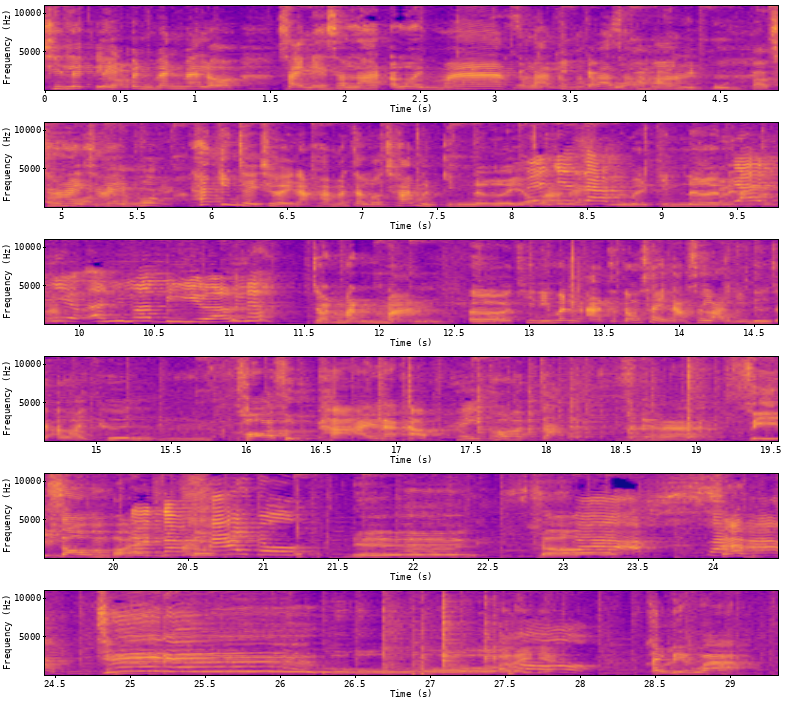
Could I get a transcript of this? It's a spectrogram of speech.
ชิ้นเล็กเนอะๆเป็นแว่นๆแล้วใส่ในสลัดอร่อยมากแล้สวก็ลัดแล้วก็กินกับปลาพวกแซลมอนอาหารญี่ปุ่นปลาแซลมอนใช่ใช่เนี่ยอร่อยพวกถ้ากินเฉยๆนะคะ มันจะรสชาติเหมือนกินเนยอะว่าไหมมันเหมือนกินเนยมันยาอาจยจะแบบเก็บอันนี้มาบีแล้วเนี่ยจะมัมันนๆมันๆเออ ทีนี้มันอาจจะต้องใส่น้ำสลัดนิดนึงจะอร่อยขึ้นอืมข้อสุดท้ายนะครับ ให้พ่อจับอ่าสีส้ม เพราะอะไรสีจะส้มให้ดูหนึ่งสองสามชื่อดือโอ้โห อะไรเนี่ย เขาเรียกว่า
